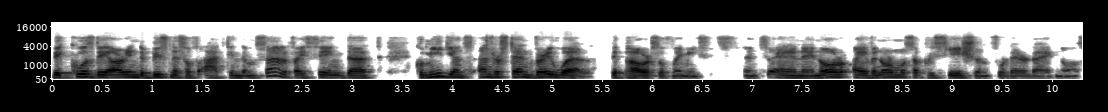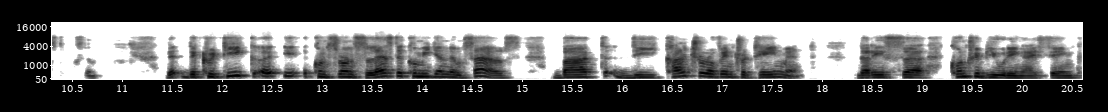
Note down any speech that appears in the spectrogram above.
because they are in the business of acting themselves, I think that comedians understand very well the powers of mimesis. And, and, and I have enormous appreciation for their diagnostics. The, the critique uh, concerns less the comedian themselves, but the culture of entertainment that is uh, contributing, I think,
